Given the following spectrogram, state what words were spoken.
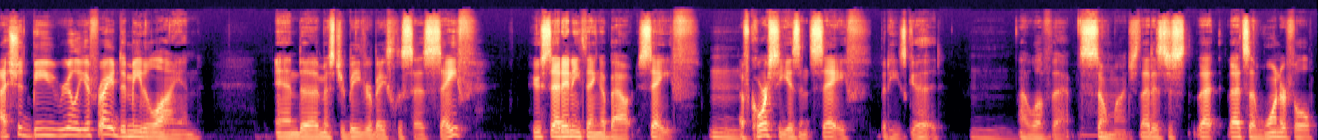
I should be really afraid to meet a lion." And uh, Mr. Beaver basically says, "Safe? Who said anything about safe? Mm. Of course he isn't safe, but he's good." Mm. I love that so much. That is just that that's a wonderful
